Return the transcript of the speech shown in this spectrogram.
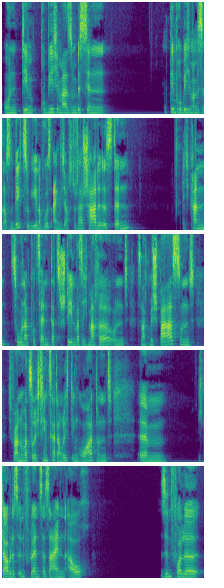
Und dem probiere ich immer so ein bisschen, dem probiere ich immer ein bisschen aus dem Weg zu gehen, obwohl es eigentlich auch total schade ist, denn ich kann zu 100 Prozent dazu stehen, was ich mache und es macht mir Spaß und ich war nun mal zur richtigen Zeit am richtigen Ort und ähm, ich glaube, dass Influencer sein auch sinnvolle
